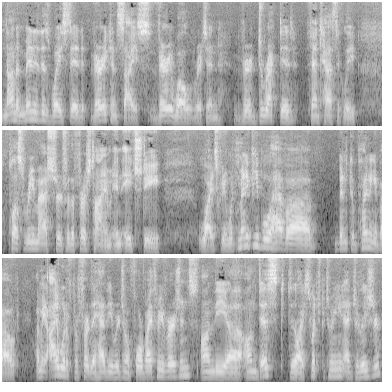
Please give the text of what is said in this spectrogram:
Not a minute is wasted. Very concise, very well written, very directed fantastically plus remastered for the first time in HD widescreen, which many people have uh, been complaining about. I mean, I would have preferred they had the original 4x3 versions on the uh, on disc to like switch between at your leisure,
